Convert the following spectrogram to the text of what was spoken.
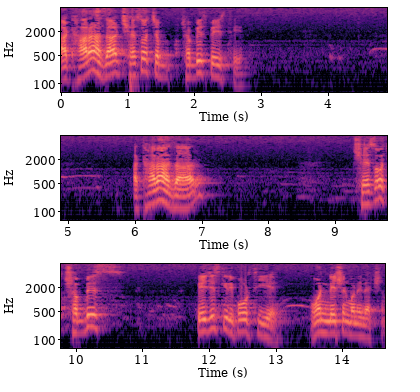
18,626 पेज थे। 18,626 पेजेस की रिपोर्ट थी ये वन नेशन वन इलेक्शन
